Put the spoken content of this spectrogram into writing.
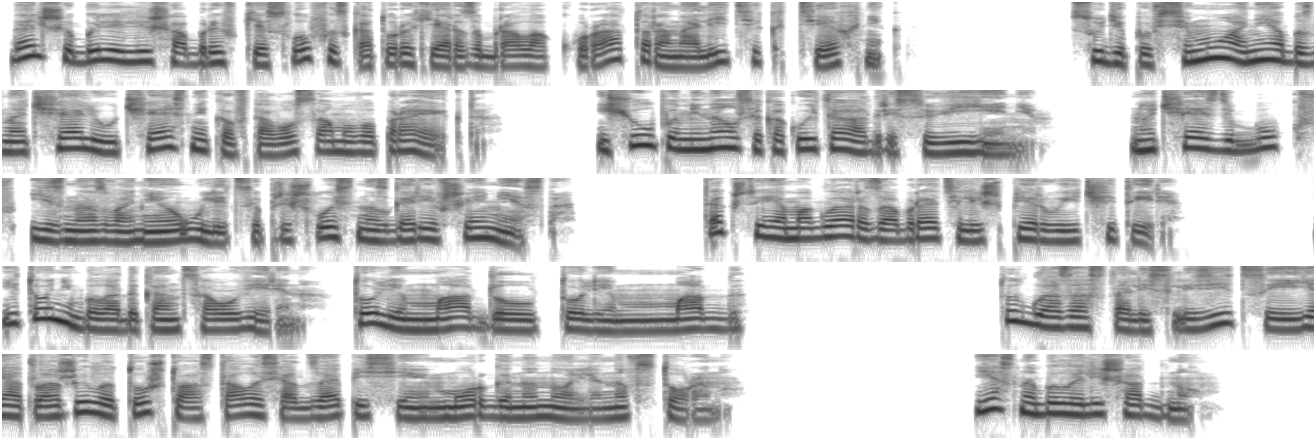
Дальше были лишь обрывки слов, из которых я разобрала куратор, аналитик, техник. Судя по всему, они обозначали участников того самого проекта. Еще упоминался какой-то адрес в Виене, но часть букв из названия улицы пришлось на сгоревшее место. Так что я могла разобрать лишь первые четыре. И то не была до конца уверена. То ли Мадл, то ли Мад. Тут глаза стали слезиться, и я отложила то, что осталось от записи Моргана Ноллина в сторону. Ясно было лишь одно.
